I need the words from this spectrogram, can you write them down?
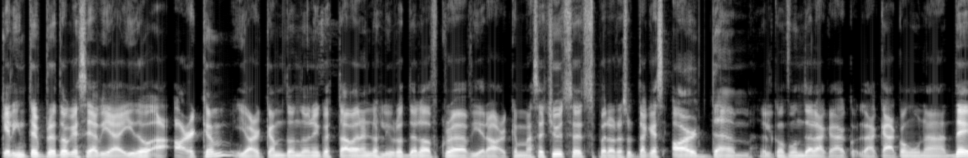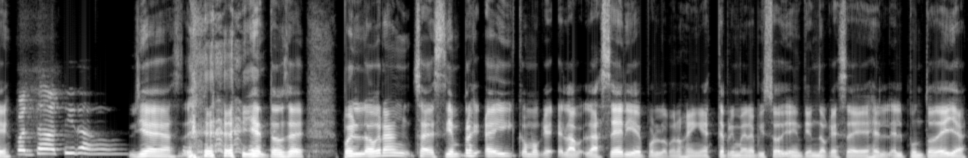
que él interpretó que se había ido a Arkham, y Arkham donde único estaba en los libros de Lovecraft, y era Arkham, Massachusetts, pero resulta que es Ardham. Él confunde la K, la K con una D. Though? Yes. y entonces, pues logran, ¿sabes? Siempre hay como que la, la serie, por lo menos en este primer episodio, y entiendo que ese es el, el punto de ella,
